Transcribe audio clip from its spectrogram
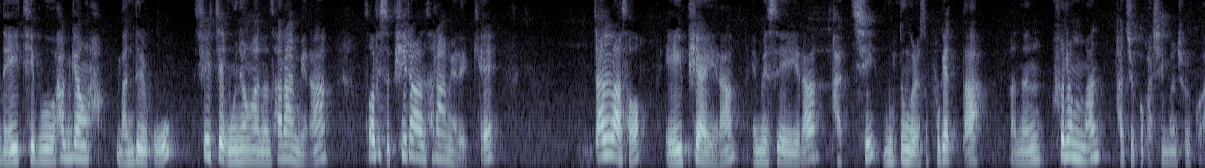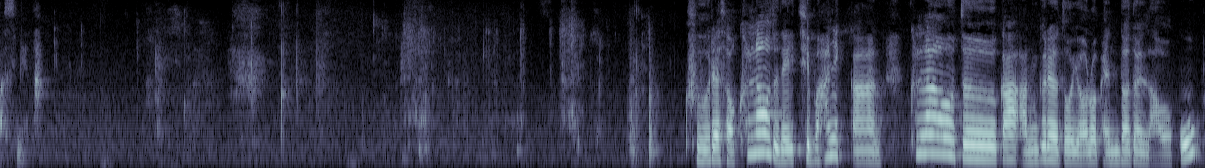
네이티브 환경 만들고 실제 운영하는 사람이랑 서비스 필요한 사람이랑 이렇게 잘라서 API랑 MSA랑 같이 뭉뚱그려서 보겠다라는 흐름만 가지고 가시면 좋을 것 같습니다. 그래서 클라우드 네이티브 하니까 클라우드가 안 그래도 여러 벤더들 나오고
